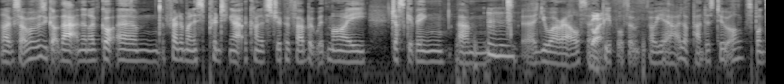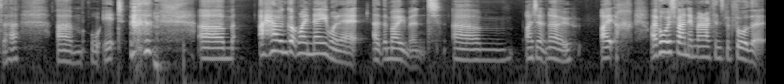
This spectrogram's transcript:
And I've, so I've obviously got that, and then I've got um, a friend of mine is printing out a kind of strip of fabric with my Just Giving um, uh, URL, so Right. people think, oh yeah, I love pandas too. I'll sponsor her um, or it. um, I haven't got my name on it at the moment. Um, I don't know. I, I've always found in marathons before that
